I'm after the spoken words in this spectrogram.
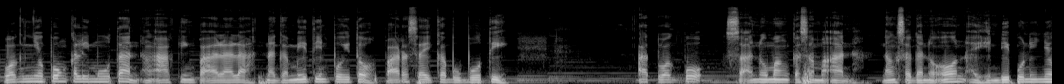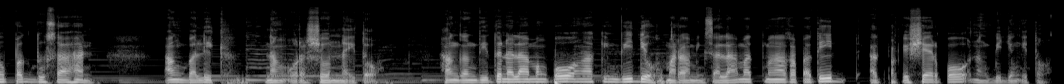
Huwag niyo pong kalimutan ang aking paalala na gamitin po ito para sa ikabubuti. At huwag po sa anumang kasamaan nang sa ganoon ay hindi po ninyo pagdusahan ang balik ng orasyon na ito. Hanggang dito na lamang po ang aking video. Maraming salamat mga kapatid at pakishare po ng bidyong ito.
